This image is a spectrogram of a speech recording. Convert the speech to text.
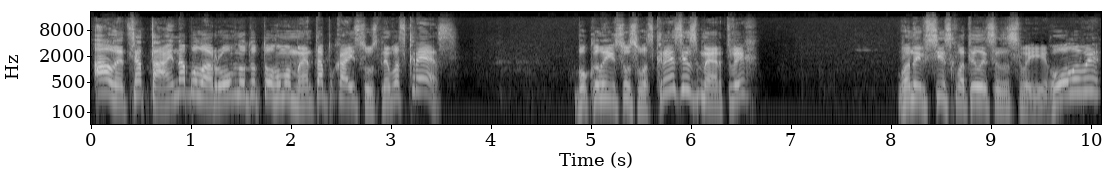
Але ця тайна була ровно до того моменту, поки Ісус не воскрес. Бо коли Ісус воскрес із мертвих, вони всі схватилися за свої голови,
